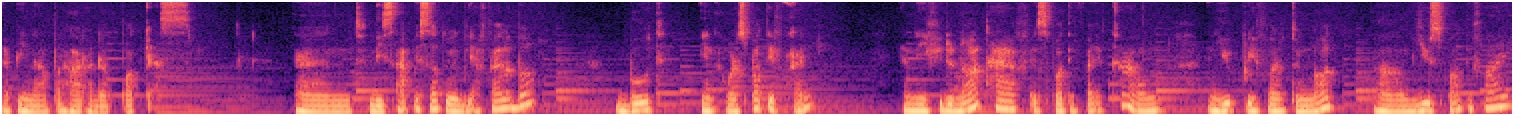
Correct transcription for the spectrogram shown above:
epinaperhara.podcast. And this episode will be available both in our Spotify. And if you do not have a Spotify account and you prefer to not um, use Spotify,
